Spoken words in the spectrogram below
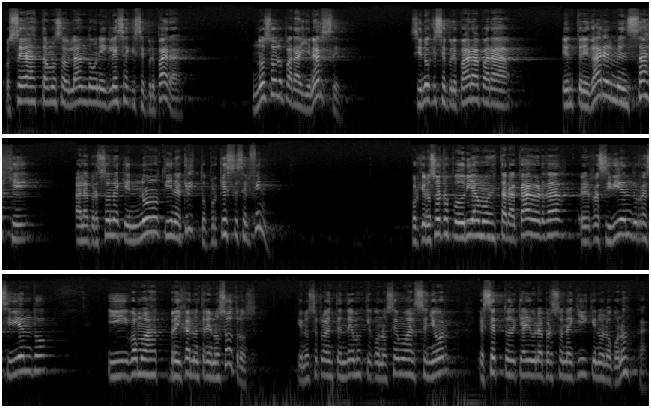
O sea, estamos hablando de una iglesia que se prepara, no solo para llenarse, sino que se prepara para entregar el mensaje a la persona que no tiene a Cristo, porque ese es el fin. Porque nosotros podríamos estar acá, ¿verdad? Eh, recibiendo y recibiendo, y vamos a predicar entre nosotros, que nosotros entendemos que conocemos al Señor, excepto de que hay una persona aquí que no lo conozca.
